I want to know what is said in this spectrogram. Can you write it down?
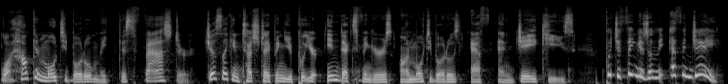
Well, how can Motibodo make this faster? Just like in touch typing, you put your index fingers on Motibodo's F and J keys. Put your fingers on the F and J.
